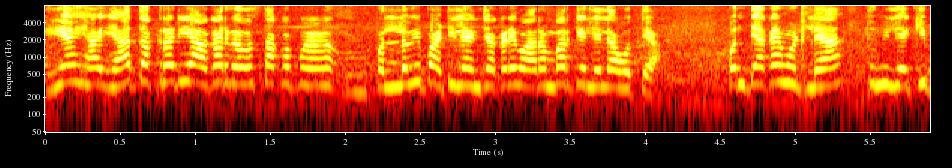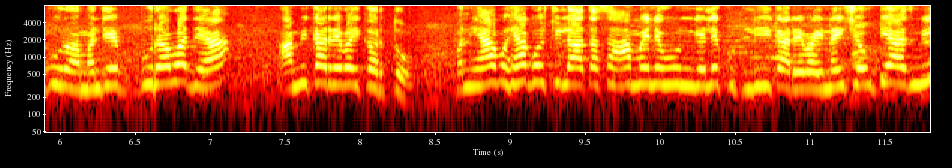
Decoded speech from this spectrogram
ह्या ह्या ह्या तक्रारी आगार व्यवस्थापक पल्लवी पाटील यांच्याकडे वारंवार केलेल्या होत्या. पण त्या काय म्हटल्या तुम्ही लेखी पुरा म्हणजे पुरावा द्या आम्ही कार्यवाही करतो. पण ह्या ह्या गोष्टीला आता सहा महिने होऊन गेले कुठलीही कार्यवाही नाही. शेवटी आज मी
